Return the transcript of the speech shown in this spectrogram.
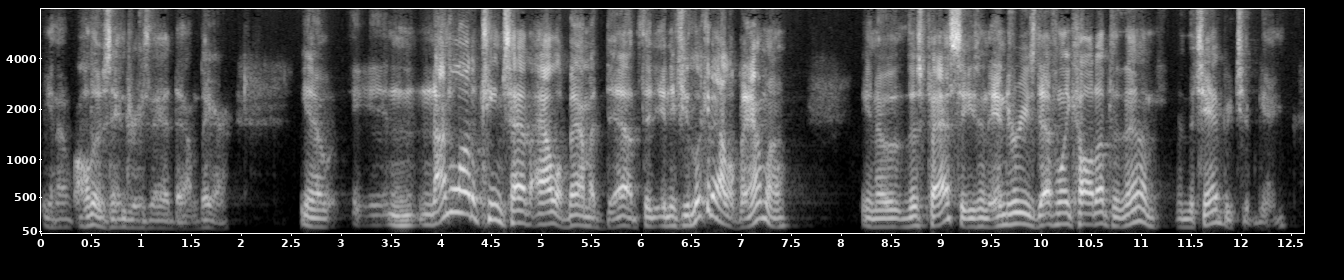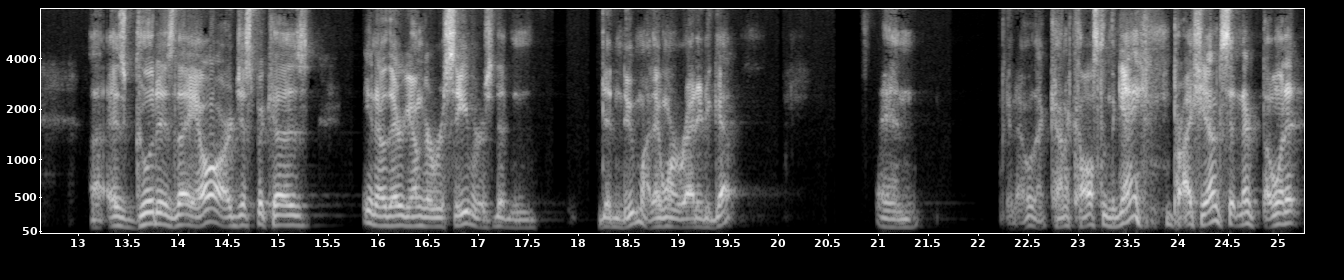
you know, all those injuries they had down there, you know, not a lot of teams have Alabama depth. And if you look at Alabama, you know, this past season, injuries definitely caught up to them in the championship game. Uh, as good as they are, just because you know their younger receivers didn't didn't do much, they weren't ready to go and you know that kind of cost them the game. Bryce Young sitting there throwing it,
